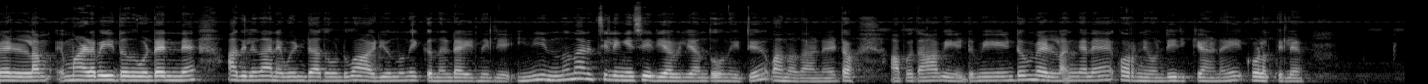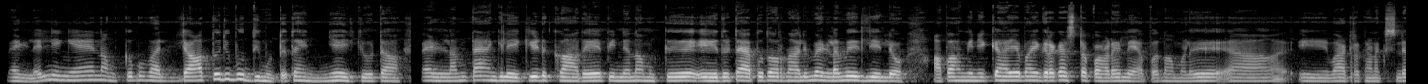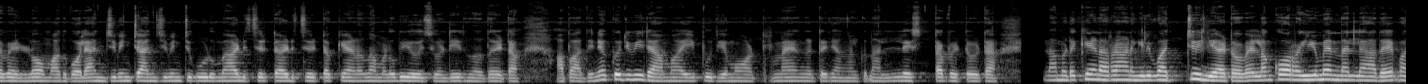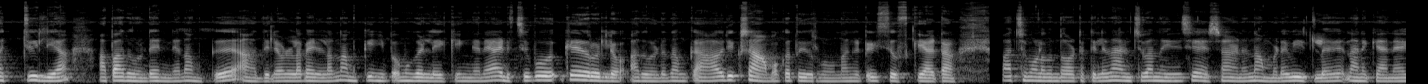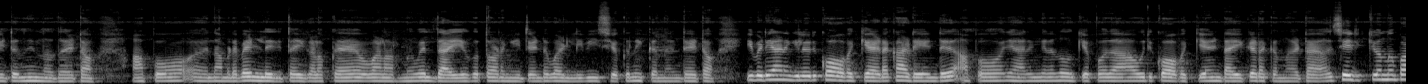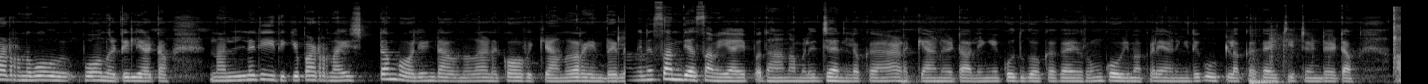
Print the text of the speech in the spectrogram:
വെള്ളം മഴ പെയ്തത് കൊണ്ട് തന്നെ അതിൽ നനവുണ്ട്. അതുകൊണ്ട് വാടിയൊന്നും നിൽക്കുന്നുണ്ടായിരുന്നില്ല? ഇനി ഇന്ന് നനച്ചില്ലെങ്കിൽ ശരിയാവില്ല എന്ന് തോന്നിയിട്ട് വന്നതാണ് കേട്ടോ. അപ്പോൾ ഇതാ വീണ്ടും വീണ്ടും വെള്ളം ഇങ്ങനെ കുറഞ്ഞുകൊണ്ടിരിക്കുകയാണ് കുളത്തിൽ. വെള്ളമില്ലെങ്കിൽ നമുക്ക് വല്ലാത്തൊരു ബുദ്ധിമുട്ട് തന്നെയായിരിക്കും കേട്ടോ. വെള്ളം ടാങ്കിലേക്ക് എടുക്കാതെ പിന്നെ നമുക്ക് ഏത് ടാപ്പ് തുറന്നാലും വെള്ളം വരില്ലല്ലോ. അപ്പോൾ അങ്ങനെയൊക്കെ ആയ ഭയങ്കര കഷ്ടപ്പാടല്ലേ? അപ്പോൾ നമ്മൾ ഈ വാട്ടർ കണക്ഷന്റെ വെള്ളവും അതുപോലെ അഞ്ച് മിനിറ്റ് അഞ്ച് മിനിറ്റ് കൂടുമ്പോൾ അടിച്ചിട്ട് അടിച്ചിട്ടൊക്കെയാണ് നമ്മൾ ഉപയോഗിച്ചുകൊണ്ടിരുന്നത് കേട്ടോ. അപ്പോൾ അതിനൊക്കെ ഒരു വിരാമമായി പുതിയ മോട്ടറിനെ അങ്ങോട്ട് ഞങ്ങൾക്ക് നല്ല ഇഷ്ടപ്പെട്ടു കേട്ടോ. നമ്മുടെ കിണറാണെങ്കിൽ വറ്റില്ല കേട്ടോ. വെള്ളം കുറയുമെന്നല്ലാതെ വറ്റില്ല. അപ്പോൾ അതുകൊണ്ട് തന്നെ നമുക്ക് അതിലുള്ള വെള്ളം നമുക്ക് ഇനിയിപ്പോൾ മുകളിലേക്ക് ഇങ്ങനെ അടിച്ച് പോ കയറുമല്ലോ അതുകൊണ്ട് നമുക്ക് ആ ഒരു ക്ഷാമമൊക്കെ തീർന്നു എന്ന് അങ്ങോട്ട് വിശ്വസിക്കുക കേട്ടോ. പച്ചമുളകും തോട്ടത്തിൽ നനച്ച് വന്നതിന് ശേഷമാണ് നമ്മുടെ വീട്ടിൽ നനയ്ക്കാനായിട്ട് നിന്നത് കേട്ടോ. അപ്പോൾ നമ്മുടെ വെള്ളരി തൈകളൊക്കെ വളർന്ന് വലുതായി ഒക്കെ തുടങ്ങിയിട്ടുണ്ട് വള്ളി വീശിയൊക്കെ നിൽക്കുന്നുണ്ട് കേട്ടോ. ഇവിടെയാണെങ്കിൽ ഒരു കോവയ്ക്കയുടെ കടയുണ്ട്. അപ്പോൾ ഞാനിങ്ങനെ നോക്കിയപ്പോൾ ആ ഒരു കോവയ്ക്ക ഉണ്ടായി കിടക്കുന്നത് കേട്ടോ. അത് ശരിക്കും ഒന്ന് പടർന്നു പോ പോന്നിട്ടില്ല കേട്ടോ. നല്ല രീതിക്ക് പടർന്ന ഇഷ്ടം പോലെ ഉണ്ടാകുന്നതാണ് കോവയ്ക്ക എന്ന് പറയുന്നത്. അങ്ങനെ സന്ധ്യാസമയമായപ്പോൾ ദാ നമ്മൾ ജനലൊക്കെ അടയ്ക്കുകയാണ് കേട്ടോ. അല്ലെങ്കിൽ കൊതുകൊക്കെ കയറും കോഴിമക്കളെയാണ് ആണെങ്കിൽ കൂട്ടിലൊക്കെ കയറ്റിയിട്ടുണ്ട് കേട്ടോ.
